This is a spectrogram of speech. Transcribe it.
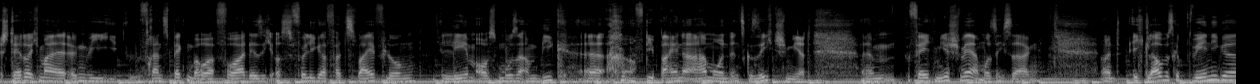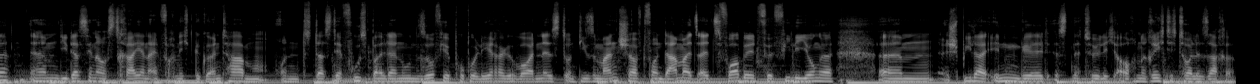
Stellt euch mal irgendwie Franz Beckenbauer vor, der sich aus völliger Verzweiflung Lehm aus Mosambik äh, auf die Beine, Arme und ins Gesicht schmiert. Ähm, fällt mir schwer, muss ich sagen. Und ich glaube, es gibt wenige, ähm, die das in Australien einfach nicht gegönnt haben und dass der Fußball da nun so viel populärer geworden ist und diese Mannschaft von damals als Vorbild für viele junge ähm, SpielerInnen gilt, ist natürlich auch eine richtig tolle Sache.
